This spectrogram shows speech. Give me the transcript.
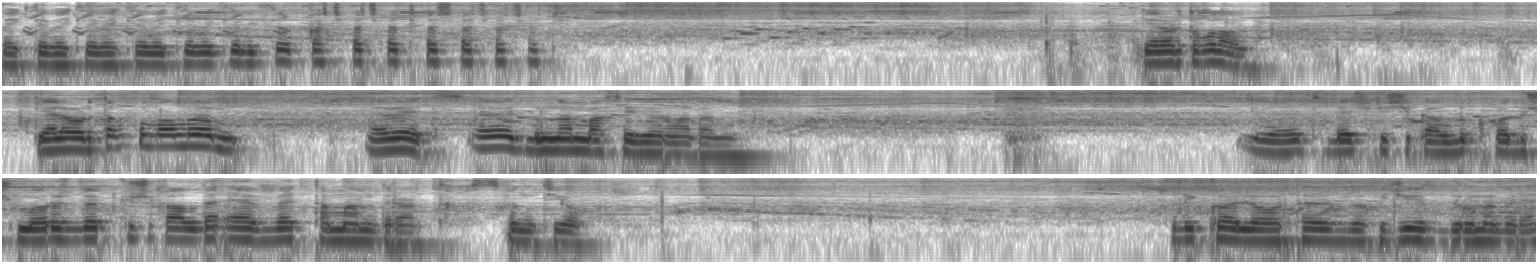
Bekle bekle bekle bekle bekle bekle. Kaç kaç kaç kaç kaç kaç kaç. Gel ortak olalım. Gel ortak olalım. Evet, evet bundan bahsediyorum adamı. Evet, 5 kişi kaldı. Kupa düşmüyoruz. 4 kişi kaldı. Evet, tamamdır artık. Sıkıntı yok. Rico ile orta hız bakacağız duruma göre.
